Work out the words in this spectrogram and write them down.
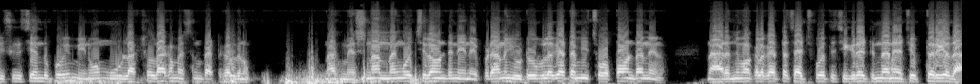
విసిగి చెందిపోయి మినిమం మూడు లక్షల దాకా మిషన్ పెట్టగలను. నాకు మిషన్ అందంగా వచ్చేలా ఉంటే నేను ఎప్పుడైనా యూట్యూబ్లో గట్టా మీరు చూస్తా ఉంటాను నేను. నారింజ మొక్కలు గట్ట చచ్చిపోతే సిగరెట్టిందని చెప్తారు కదా.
